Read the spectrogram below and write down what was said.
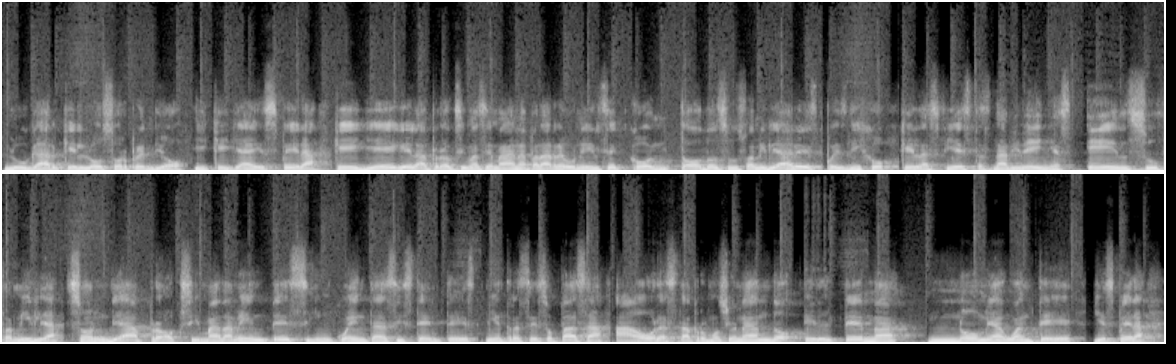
lugar que lo sorprendió y que ya espera que llegue la próxima semana para reunirse con todos sus familiares, pues dijo que las fiestas navideñas en su familia son de aproximadamente 50 asistentes. Mientras eso pasa, ahora está promocionando el tema no me aguanté y espera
